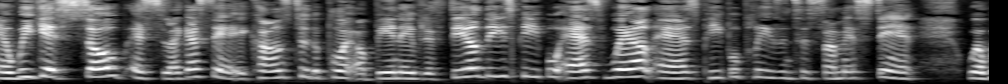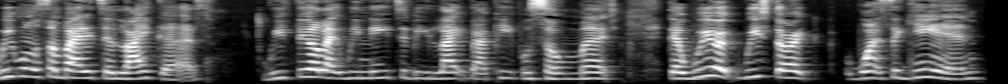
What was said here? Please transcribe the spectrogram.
And we get so, it's like I said, it comes to the point of being able to feel these people as well as people pleasing to some extent, where we want somebody to like us. We feel like we need to be liked by people so much that we're we start once again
